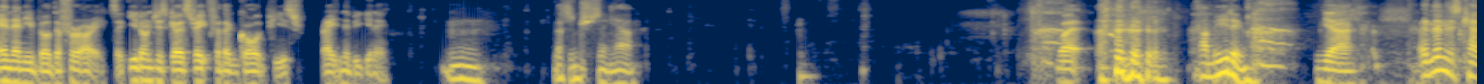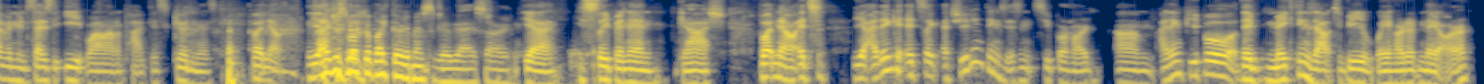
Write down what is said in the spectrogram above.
and then you build the Ferrari. It's like you don't just go straight for the gold piece right in the beginning. Mm, that's interesting. Yeah. But I'm eating. yeah. And then there's Kevin who decides to eat while on a podcast. Goodness. But no. Yeah. I just woke up like 30 minutes ago, guys. Sorry. Yeah, he's sleeping in. Gosh, but no, it's yeah. I think it's like achieving things isn't super hard. Um, I think people they make things out to be way harder than they are,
